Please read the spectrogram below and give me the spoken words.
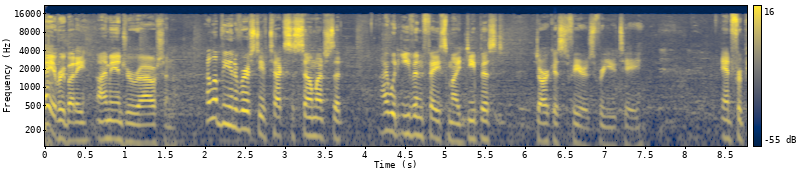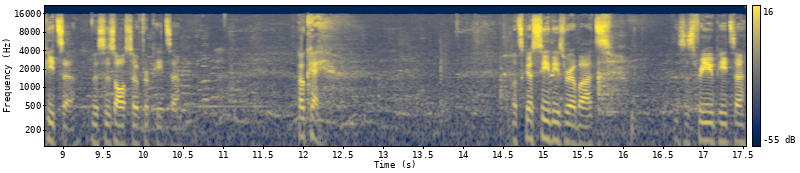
Hey everybody, I'm Andrew Roush, and I love the University of Texas so much that I would even face my deepest, darkest fears for UT. And for pizza. This is also for pizza. Okay. Let's go see these robots. This is for you, pizza.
